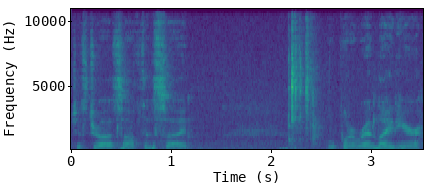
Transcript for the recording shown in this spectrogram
Just draw this off to the side. We'll put a red light here.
